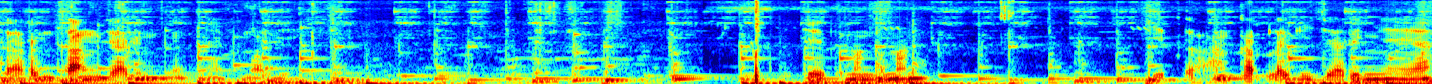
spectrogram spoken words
Kita rentang jaringnya kembali oke teman-teman. Kita angkat lagi jaringnya ya.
